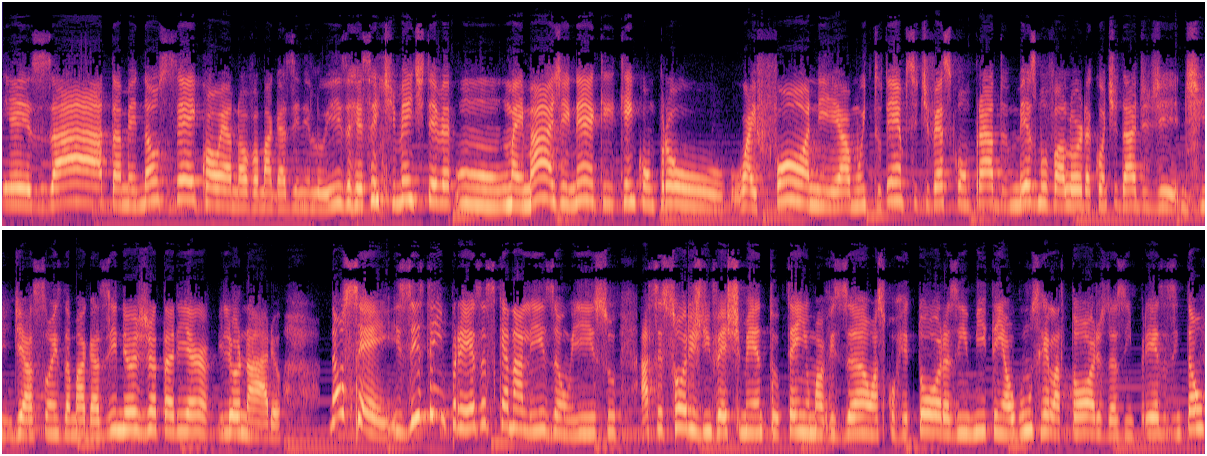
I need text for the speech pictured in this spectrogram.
Exatamente. Não sei qual é a nova Magazine Luiza. Recentemente teve um, uma imagem, né, que quem comprou o, o, iPhone há muito tempo, se tivesse comprado o mesmo valor da quantidade de, de, de ações da Magazine, hoje já estaria milionário. Não sei, existem empresas que analisam isso, assessores de investimento têm uma visão, as corretoras emitem alguns relatórios das empresas, então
